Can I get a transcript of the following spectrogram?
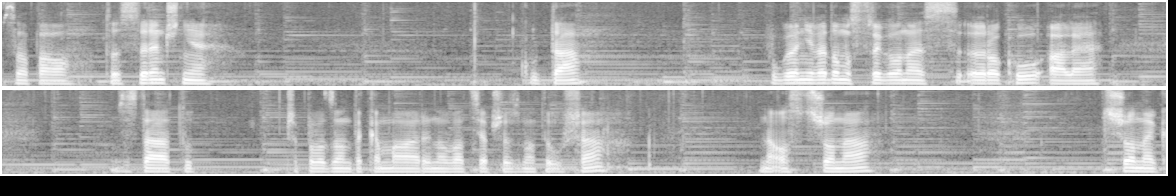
Złapało. To jest ręcznie kuta. W ogóle nie wiadomo z którego ona jest roku, ale została tu przeprowadzona taka mała renowacja przez Mateusza. Naostrzona. Trzonek.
